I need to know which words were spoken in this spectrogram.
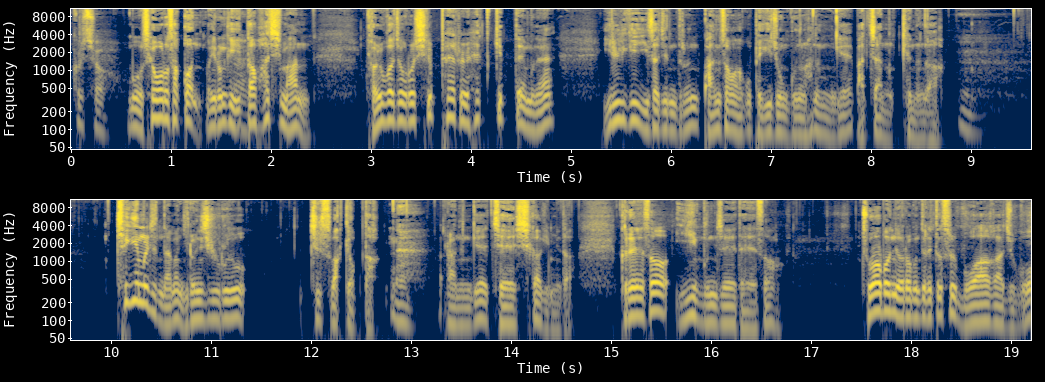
그렇죠. 뭐 세월호 사건 뭐 이런 게 네. 있다고 하지만 결과적으로 실패를 했기 때문에 일기 이사진들은 반성하고 백의종군을 하는 게 맞지 않겠는가. 음. 책임을 진다면 이런 식으로 질 수밖에 없다. 네. 라는 게제 시각입니다. 그래서 이 문제에 대해서 조합원 여러분들의 뜻을 모아가지고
